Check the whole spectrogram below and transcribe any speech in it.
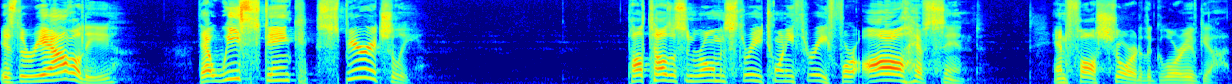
is the reality that we stink spiritually. Paul tells us in Romans 3:23, "For all have sinned and fall short of the glory of God."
